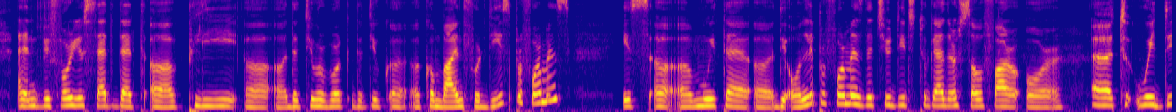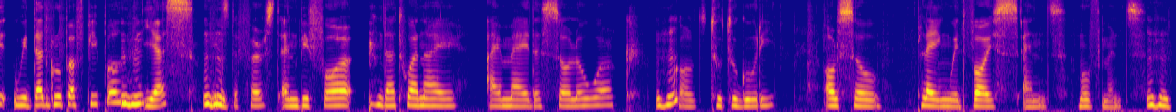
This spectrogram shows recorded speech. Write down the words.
and before you said that uh, Pli uh, uh, that you were work that you uh, uh, combined for this performance, is uh, Muyte uh, the only performance that you did together so far, or uh, to, with the, with that group of people. Mhm. Yes, Mhm. it's the first. And before that one, I I made a solo work Mhm. called Tutuguri, also playing with voice and movement. Mhm.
